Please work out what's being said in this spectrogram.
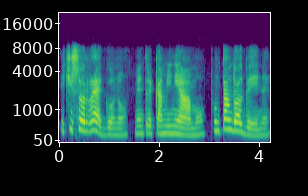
e ci sorreggono mentre camminiamo puntando al bene,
